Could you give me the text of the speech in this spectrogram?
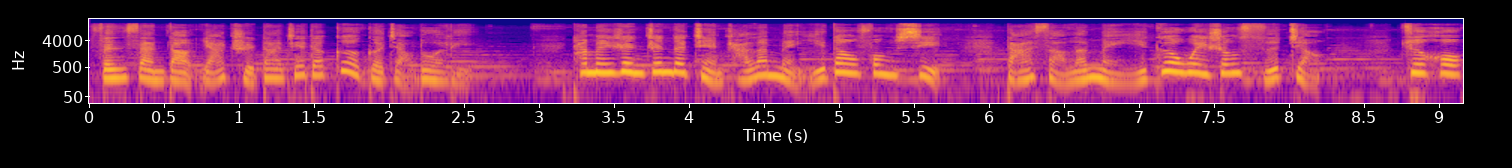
分散到牙齿大街的各个角落里。他们认真地检查了每一道缝隙，打扫了每一个卫生死角。最后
